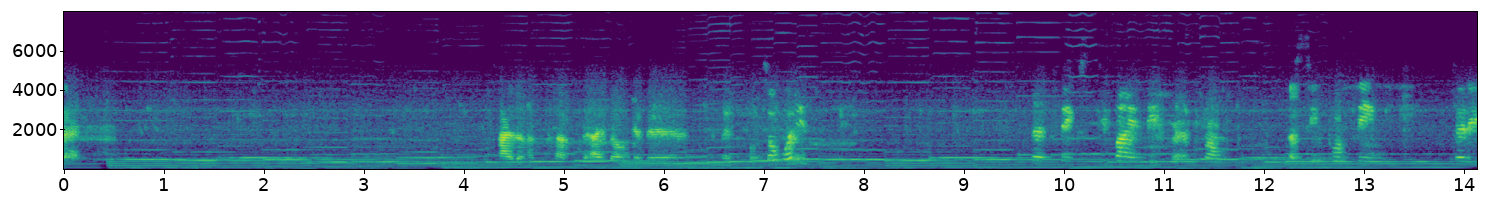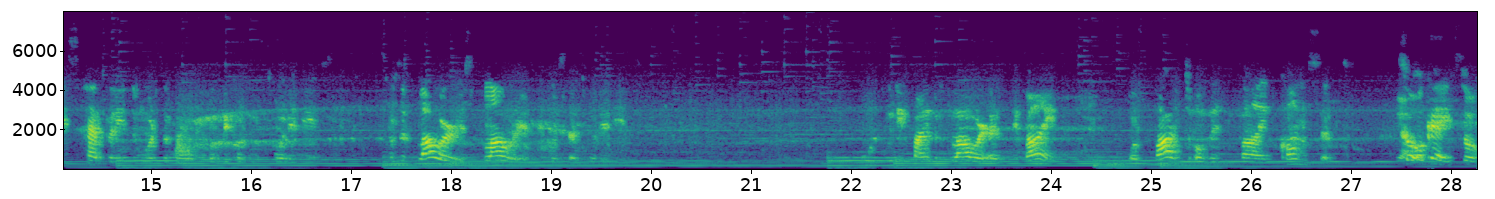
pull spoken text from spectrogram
that. I don't understand. I don't get the metaphor. So what is that makes divine different from a simple thing that is happening towards the goal because it's what it is? So the flower is flowering because that's what it is. Would we define the flower as divine or part of the divine concept? Yeah. So okay, so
